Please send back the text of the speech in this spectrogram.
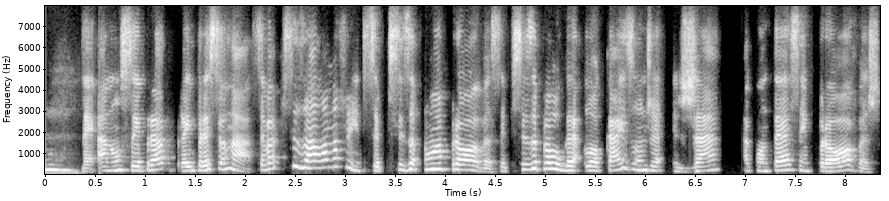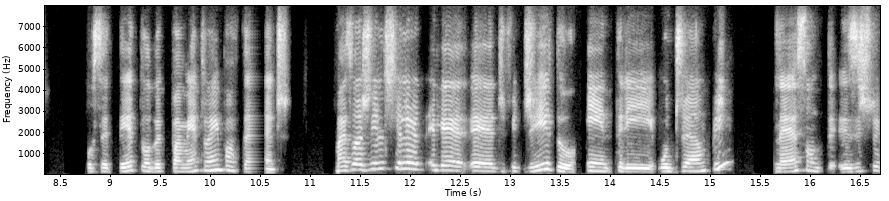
Uhum. Né? A não ser para impressionar. Você vai precisar lá na frente, você precisa para uma prova, você precisa para locais onde já acontecem provas, você ter todo o equipamento é importante. Mas o agility ele é, ele é, é dividido entre o jumping, né? São, existe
